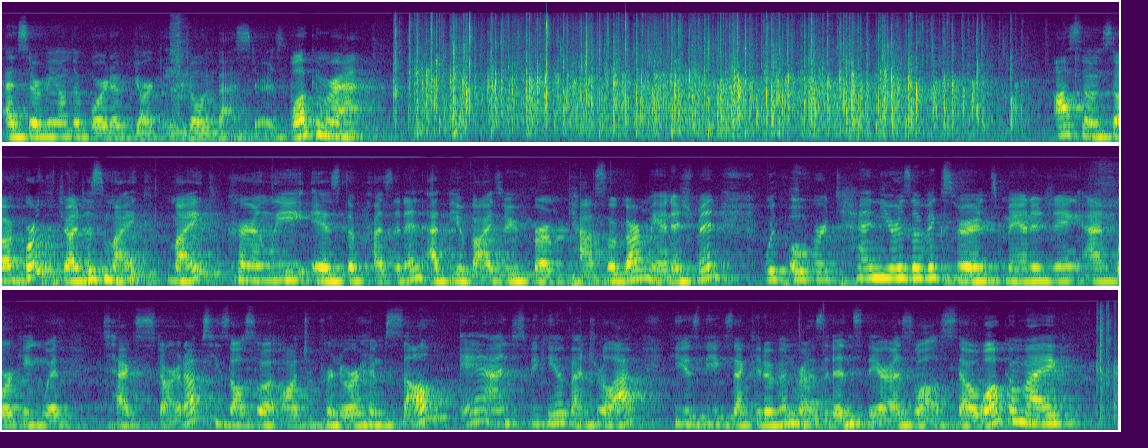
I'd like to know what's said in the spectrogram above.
and serving on the board of York Angel Investors. Welcome, Murat. Awesome. So our fourth judge is Mike. Mike currently is the president at the advisory firm Castlegar Management with over 10 years of experience managing and working with tech startups. He's also an entrepreneur himself. And speaking of Venture Lab, he is the executive in residence there as well. So welcome, Mike.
